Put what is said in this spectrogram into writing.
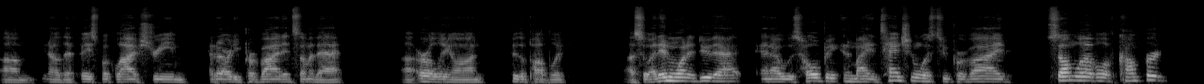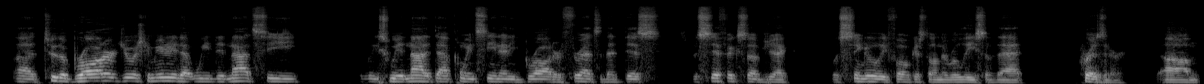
Um, you know, the Facebook live stream had already provided some of that uh, early on to the public. Uh, so I didn't want to do that. And I was hoping, and my intention was to provide some level of comfort uh, to the broader Jewish community that we did not see, at least we had not at that point seen any broader threats that this specific subject was singularly focused on the release of that prisoner. Um,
